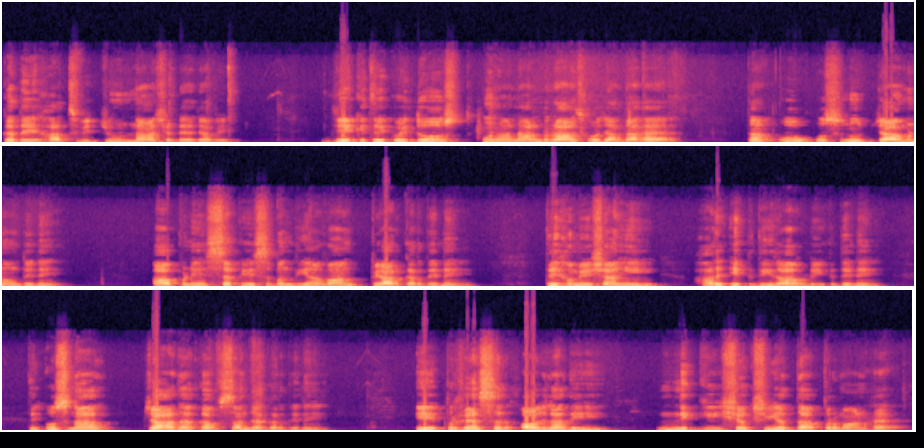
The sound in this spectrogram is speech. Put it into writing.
ਕਦੇ ਹੱਥ ਵਿੱਚੋਂ ਨਾ ਛੱਡਿਆ ਜਾਵੇ। ਜੇ ਕਿਤੇ ਕੋਈ ਦੋਸਤ ਉਹਨਾਂ ਨਾਲ ਨਾਰਾਜ਼ ਹੋ ਜਾਂਦਾ ਹੈ, ਤਾਂ ਉਹ ਉਸ ਨੂੰ ਜਾ ਮਨਾਉਂਦੇ ਨੇ। ਆਪਣੇ ਸਕੇ ਸੰਬੰਧੀਆਂ ਵਾਂਗ ਪਿਆਰ ਕਰਦੇ ਨੇ ਤੇ ਹਮੇਸ਼ਾ ਹੀ ਹਰ ਇੱਕ ਦੀ ਰਾਹ ਉਡੀਕਦੇ ਨੇ ਤੇ ਉਸ ਨਾਲ ਚਾਹ ਦਾ ਕੱਪ ਸਾਂਝਾ ਕਰਦੇ ਨੇ। ਇਹ ਪ੍ਰੋਫੈਸਰ ਔਜਲਾ ਦੀ ਨਿੱਗੀ ਸ਼ਖਸੀਅਤ ਦਾ ਪ੍ਰਮਾਣ ਹੈ।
